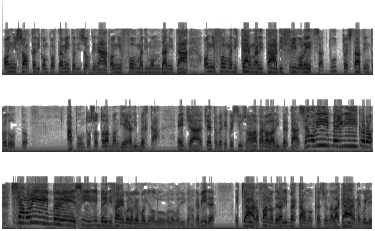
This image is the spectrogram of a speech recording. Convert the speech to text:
ogni sorta di comportamento disordinato, ogni forma di mondanità, ogni forma di carnalità, di frivolezza, tutto è stato introdotto appunto sotto la bandiera libertà. Eh già, certo perché questi usano la parola libertà. Siamo liberi, dicono, siamo liberi! Sì, liberi di fare quello che vogliono loro, loro dicono, capite? è chiaro, fanno della libertà un'occasione alla carne, quelli,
